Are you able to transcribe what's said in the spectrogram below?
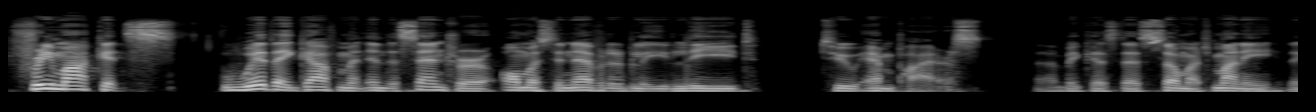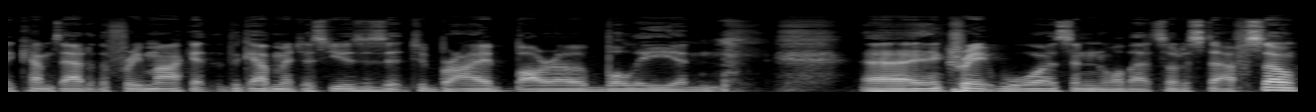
free markets with a government in the center almost inevitably lead to empires. uh, because there's so much money that comes out of the free market that the government just uses it to bribe, borrow, bully, and, uh, and create wars and all that sort of stuff. So,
